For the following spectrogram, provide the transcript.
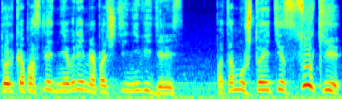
только последнее время почти не виделись. Потому что эти суки...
